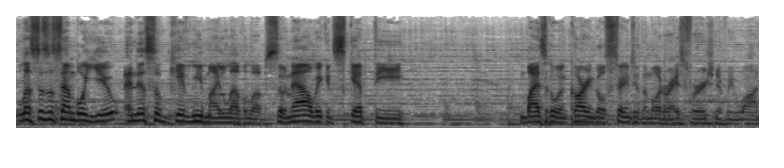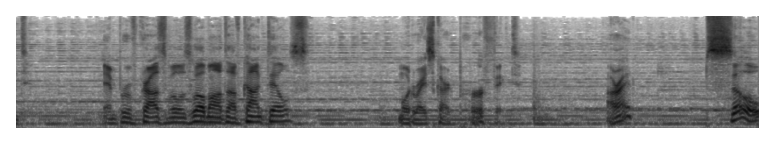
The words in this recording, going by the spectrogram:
let's disassemble you, and this will give me my level up. So now we can skip the bicycle and car and go straight into the motorized version if we want. Improved crossbow as well, Molotov cocktails. Motorized cart, perfect. Alright. So,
